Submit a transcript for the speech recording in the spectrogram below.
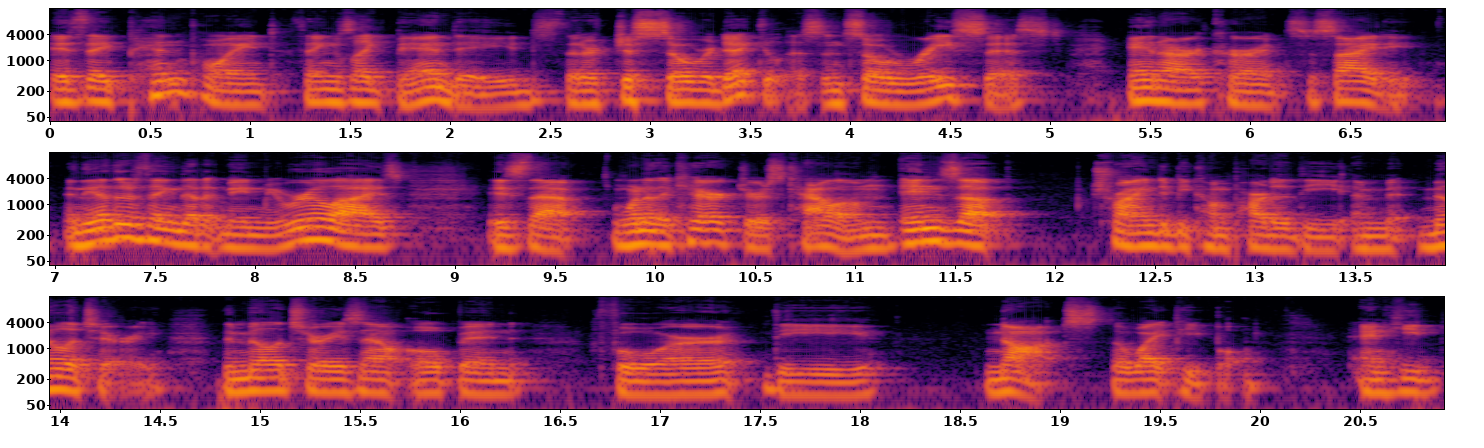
is they pinpoint things like band-aids that are just so ridiculous and so racist in our current society. And the other thing that it made me realize is that one of the characters, Callum, ends up trying to become part of the military. The military is now open for the Naughts, the white people. And he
